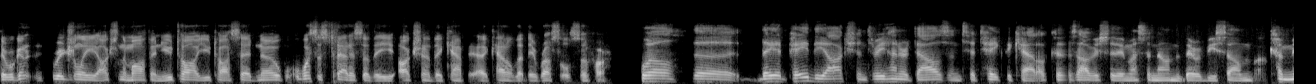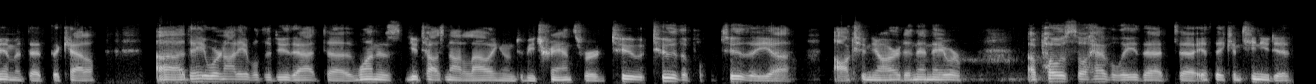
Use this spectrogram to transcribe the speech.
they were going to originally auction them off in Utah. Utah said no. What's the status of the auction of the cap, uh, cattle that they rustled so far? Well, the they had paid the auction three hundred thousand to take the cattle because obviously they must have known that there would be some commitment that the cattle. Uh, they were not able to do that. Uh, one is Utah's not allowing them to be transferred to to the to the uh, auction yard, and then they were opposed so heavily that uh, if they continued it,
